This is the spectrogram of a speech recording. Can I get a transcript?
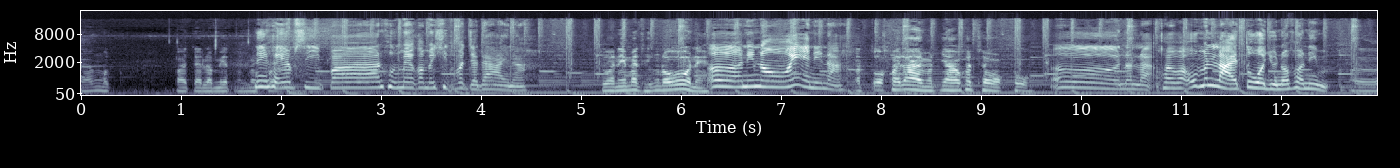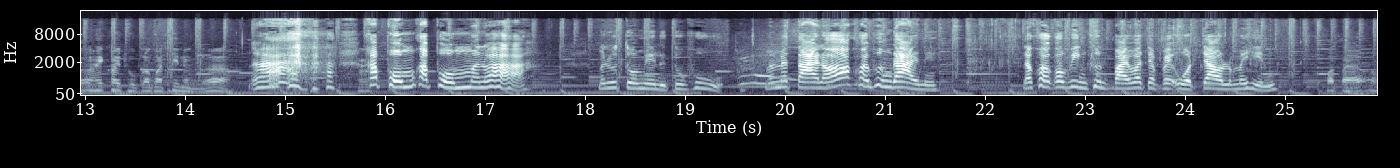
ดังหมดปลาจระเม็ดมันไม่นี่คือเอฟซีปลาคุณแม่ก็ไม่คิดว่าจะได้นะตัวนี้มาถึงโลเนี่ยเอออันนี้น้อยอันนี้นะเอาตัวค่อยได้มันยาวขั้นศอกโถเออนั่นแหละค่อยว่าโอ้มันหลายตัวอยู่เนาะพ่อนิ่มเออให้ค่อยถูกรางวัลที่หนึ่งเด้ออ่าครับผมครับผมมันว่าไม่รู้ตัวเมียหรือตัวผู้ มันไม่ตายหรอกค่อยเพึ่งได้นี่ แล้วค่อยก็วิ่งขึ้นไปว่าจะไปอวดเจ้าแล้วไม่เห็นค่อยไปเอา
